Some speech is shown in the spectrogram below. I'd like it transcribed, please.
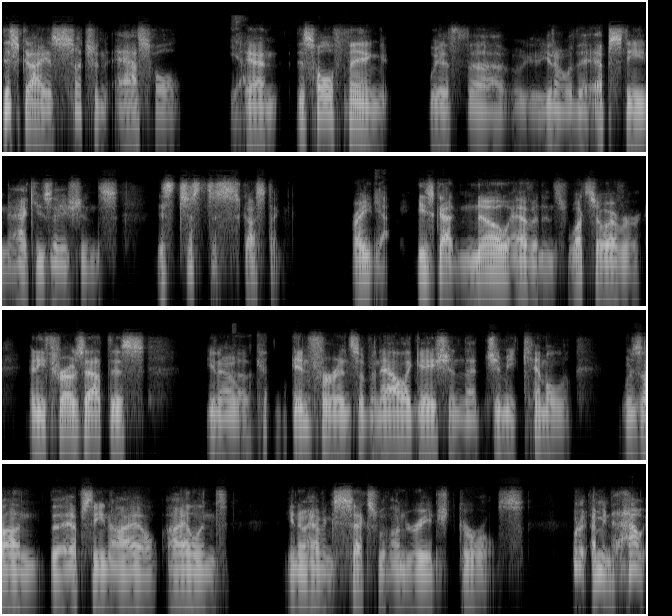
This guy is such an asshole. Yeah. And this whole thing with uh you know the Epstein accusations is just disgusting. Right? Yeah. He's got no evidence whatsoever and he throws out this you know Okay. inference of an allegation that Jimmy Kimmel was on the Epstein Isle, Island, you know, having sex with underage girls. What I mean, how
